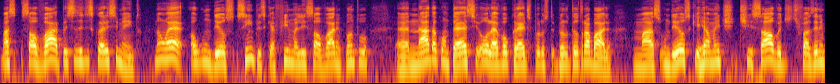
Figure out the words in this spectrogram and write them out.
Mas salvar precisa de esclarecimento. Não é algum Deus simples que afirma lhe salvar enquanto é, nada acontece ou leva o crédito pelo, pelo teu trabalho, mas um Deus que realmente te salva de te fazer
